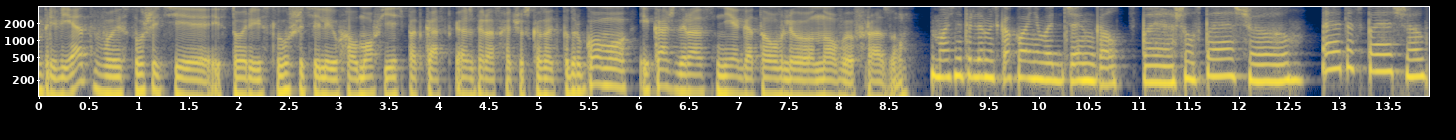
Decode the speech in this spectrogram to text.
Всем привет! Вы слушаете истории слушателей. У холмов есть подкаст. Каждый раз хочу сказать по-другому. И каждый раз не готовлю новую фразу. Можно придумать какой-нибудь джингл. Special, special. Это special.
